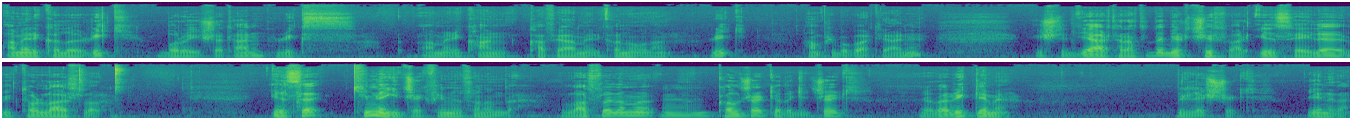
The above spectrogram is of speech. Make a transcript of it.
Amerikalı Rick, boru işleten Rick's Amerikan, kafe Amerikanı olan Rick, Humphrey Bogart yani. İşte diğer tarafta da bir çift var. Ilse ile Victor Laszlo. Ilse kimle gidecek filmin sonunda? Laszlo'yla mı hmm. kalacak ya da gidecek ya da Rick'le mi birleşecek yeniden?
